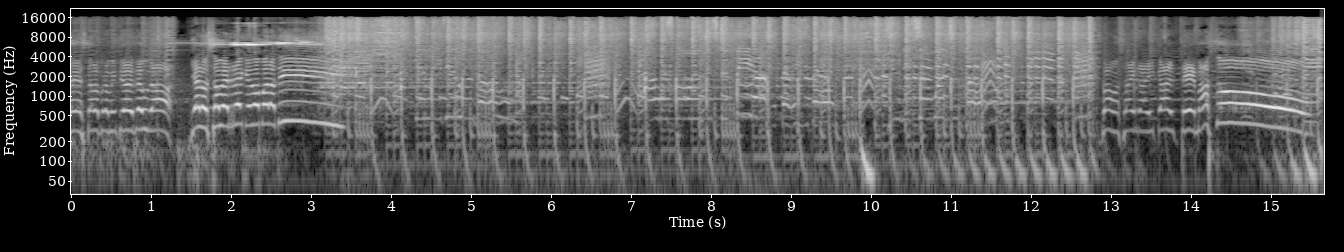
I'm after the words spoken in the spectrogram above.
Ahí está lo prometido de deuda. Ya lo sabes, Re, que va para ti. Vamos a ir radical, temazo.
